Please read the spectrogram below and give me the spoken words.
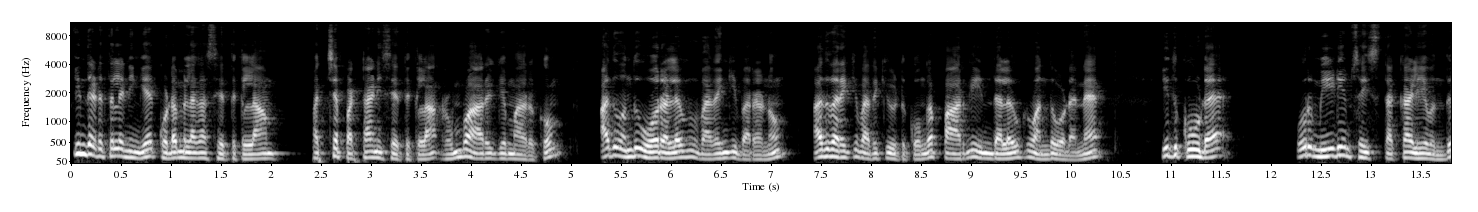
இந்த இடத்துல நீங்கள் குடமிளகாய் சேர்த்துக்கலாம் பச்சை பட்டாணி சேர்த்துக்கலாம். ரொம்ப ஆரோக்கியமாக இருக்கும். அது வந்து ஓரளவு வதங்கி வரணும். அது வரைக்கும் வதக்கி விட்டுக்கோங்க. பாருங்கள் இந்த அளவுக்கு வந்த உடனே இது கூட ஒரு மீடியம் சைஸ் தக்காளியை வந்து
